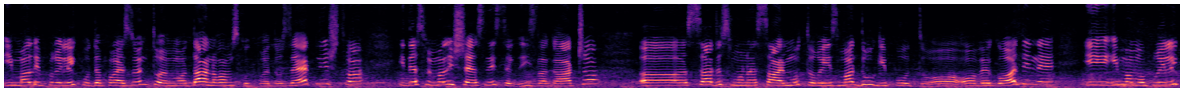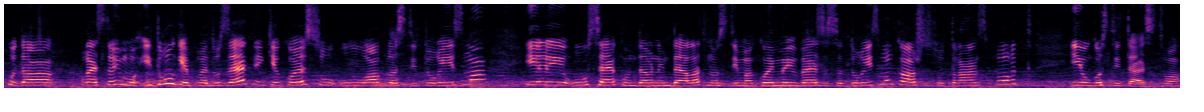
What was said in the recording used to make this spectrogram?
imali priliku da prezentujemo Dan romskog preduzetništva i gde smo imali 16 izlagača. E, sada smo na sajmu turizma drugi put ove godine i imamo priliku da predstavimo i druge preduzetnike koje su u oblasti turizma ili u sekundarnim delatnostima koje imaju veze sa turizmom kao što su transport i ugostiteljstvo.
